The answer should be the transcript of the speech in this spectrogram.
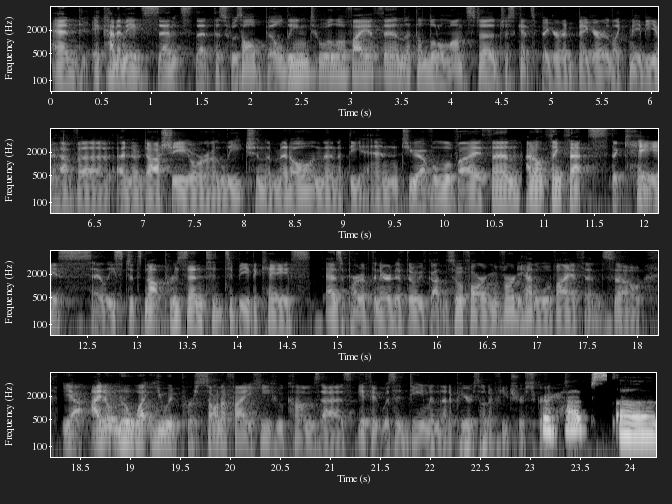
and it kind of made sense that this was all building to a leviathan. That the little monster just gets bigger and bigger. Like maybe you have a, a No Dashii or a leech in the middle, and then at the end you have a leviathan. I don't think that's the case. At least it's not presented to be the case as a part of the narrative that we've gotten so far, and we've already had a leviathan. So yeah, I don't know what you would personify he who comes as if it was a demon that appears on a future script. Perhaps uh,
